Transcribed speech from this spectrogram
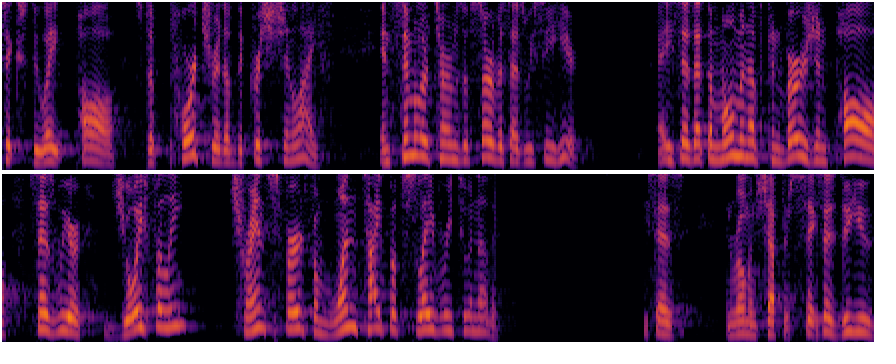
6 to 8, Paul, it's a portrait of the Christian life in similar terms of service as we see here. He says, at the moment of conversion, Paul says we are joyfully transferred from one type of slavery to another. He says in Romans chapter 6, he says, Do you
